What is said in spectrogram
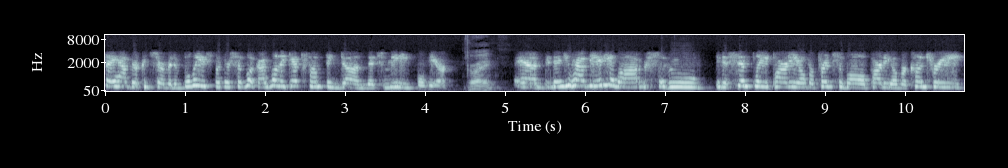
they have their conservative beliefs, but they said, look, I want to get something done that's meaningful here. Right. And then you have the ideologues who it is simply party over principle, party over country,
